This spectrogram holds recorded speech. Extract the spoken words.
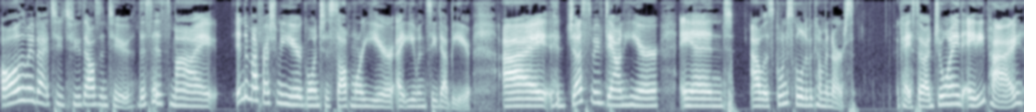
all the way back to 2002. This is my end of my freshman year going to sophomore year at UNCW. I had just moved down here and I was going to school to become a nurse. Okay, so I joined AD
